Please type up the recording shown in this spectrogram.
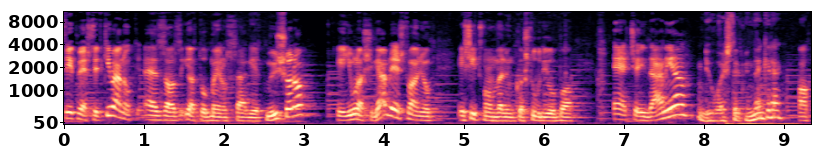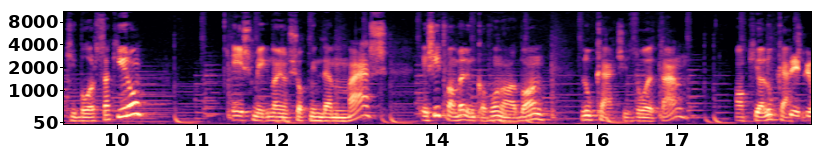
Szép estét kívánok, ez az Iatóbb Magyarországért műsora. Én Nyulasi Gábriel vagyok, és itt van velünk a stúdióban Elcsei Dániel. Jó estét mindenkinek. Aki borszakíró, és még nagyon sok minden más. És itt van velünk a vonalban Lukácsi Zoltán, aki a Lukácsi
